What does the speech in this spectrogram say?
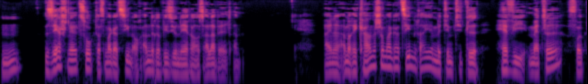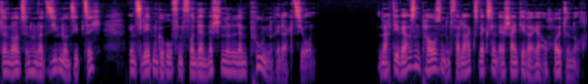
Hm? Sehr schnell zog das Magazin auch andere Visionäre aus aller Welt an. Eine amerikanische Magazinreihe mit dem Titel Heavy Metal folgte 1977, ins Leben gerufen von der National Lampoon Redaktion. Nach diversen Pausen und Verlagswechseln erscheint die Reihe auch heute noch.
